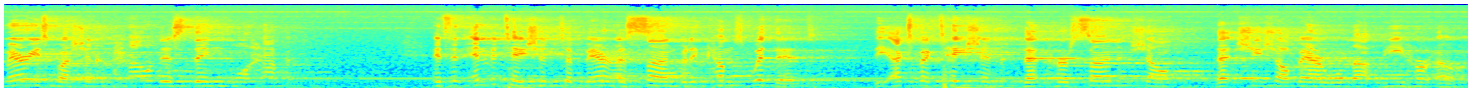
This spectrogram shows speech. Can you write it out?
Mary's question of how this thing will happen. It's an invitation to bear a son, but it comes with it the expectation that her son shall that she shall bear will not be her own,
